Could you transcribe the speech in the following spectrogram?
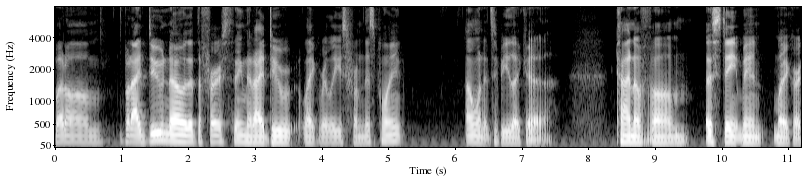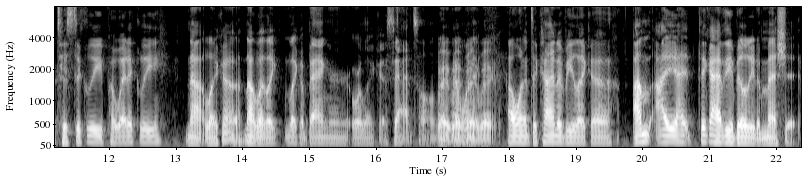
but um but I do know that the first thing that I do like release from this point, I want it to be like a kind of um a statement like artistically, poetically, not like a not like like like a banger or like a sad song. Right, Like, I right, want right, it- right. I want it to kind of be like a I'm I, think I have the ability to mesh it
